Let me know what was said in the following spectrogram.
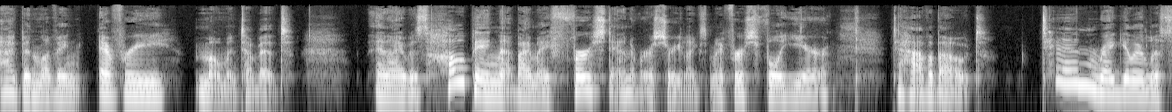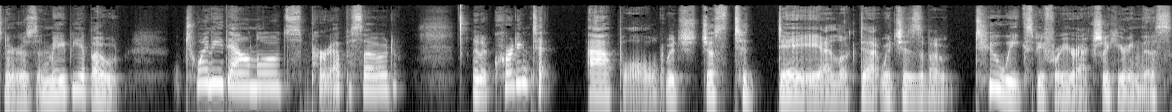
I've been loving every moment of it. And I was hoping that by my first anniversary, like my first full year, to have about 10 regular listeners and maybe about 20 downloads per episode. And according to Apple, which just to day I looked at, which is about two weeks before you're actually hearing this,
